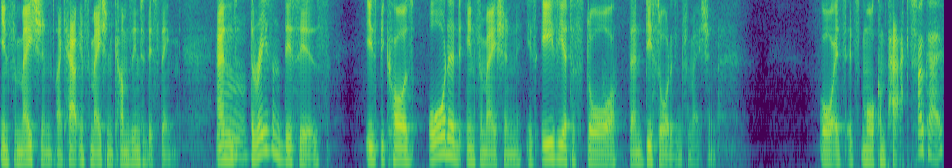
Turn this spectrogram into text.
information, like how information comes into this thing. And hmm. the reason this is, is because ordered information is easier to store than disordered information. Or it's it's more compact. Okay,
